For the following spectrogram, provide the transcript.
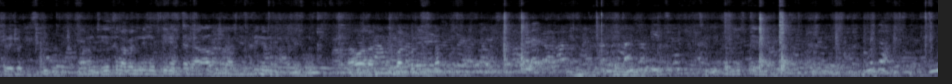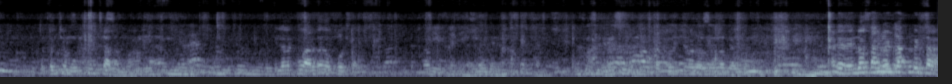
సరే, ఇట్లా తీసుకుంటూ మనం చేతులు అవన్నీ ముట్టి మంచిగా అని చెప్పి నేను ముట్టలేదు కావాలంటే ఇది పట్టుకొని ఇట్లా ఇక్కడ చూస్తే ఏం కాదు. ఇట్లా కొంచెం ఉడికించాలమ్మా పిల్లలకు అరగదు ఒక్కోసారి. అంటే రెండోసారి పెడతారా?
